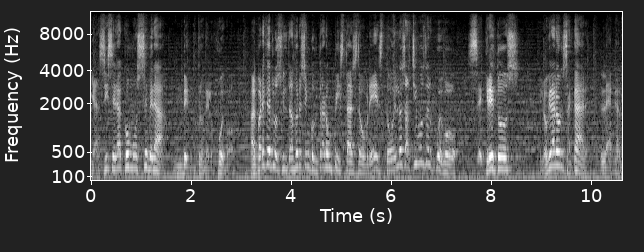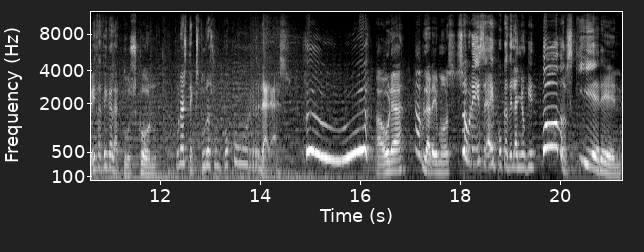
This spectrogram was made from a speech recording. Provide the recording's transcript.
y así será como se verá dentro del juego. Al parecer los filtradores encontraron pistas sobre esto en los archivos del juego secretos lograron sacar la cabeza de Galactus con unas texturas un poco raras. Ahora hablaremos sobre esa época del año que todos quieren.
